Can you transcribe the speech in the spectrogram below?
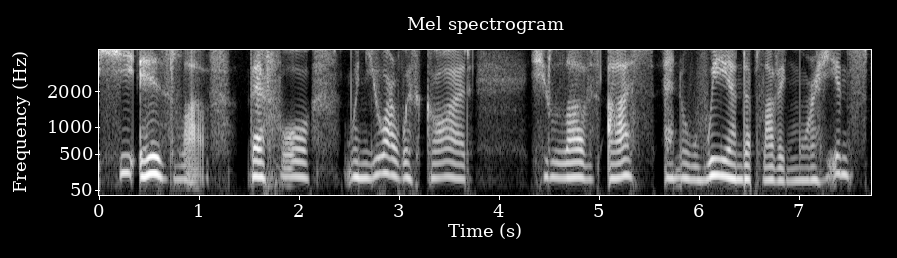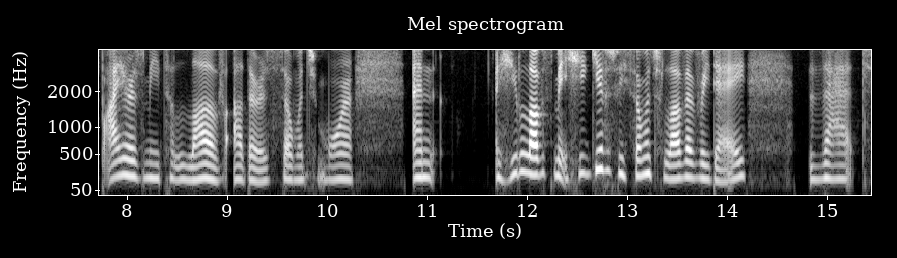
he is love. Therefore, when you are with God, He loves us and we end up loving more. He inspires me to love others so much more. And He loves me. He gives me so much love every day that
